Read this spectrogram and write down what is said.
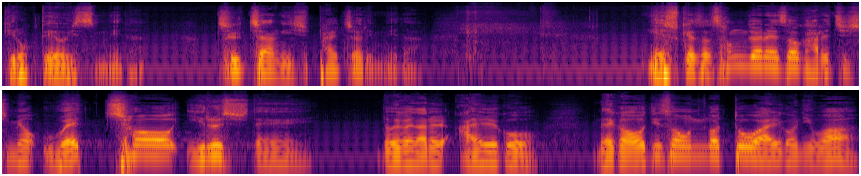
기록되어 있습니다. 7장 28절입니다. 예수께서 성전에서 가르치시며 외쳐 이르시되 너희가 나를 알고 내가 어디서 온 것도 알거니와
